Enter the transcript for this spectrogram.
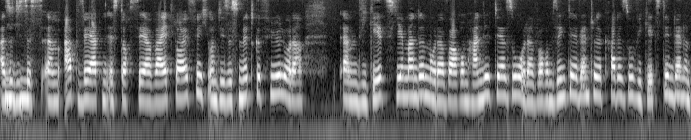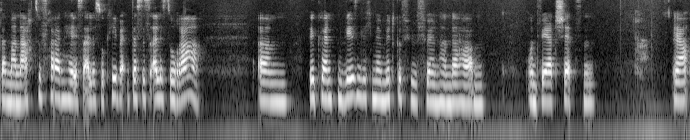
Also mhm. dieses ähm, Abwerten ist doch sehr weitläufig und dieses Mitgefühl oder ähm, wie geht's jemandem oder warum handelt der so oder warum singt der eventuell gerade so, wie geht's dem denn und dann mal nachzufragen, hey, ist alles okay? Das ist alles so rar. Ähm, wir könnten wesentlich mehr Mitgefühl füreinander haben und wertschätzen. Ja.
